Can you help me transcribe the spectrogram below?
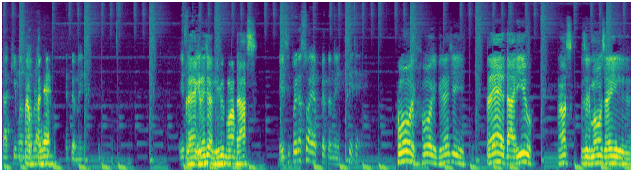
Tá aqui mandando um abraço também. Esse Pré, é grande amigo, um abraço. Esse foi da sua época também. foi, foi. Grande pré, Dario. Nossa, os irmãos aí.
